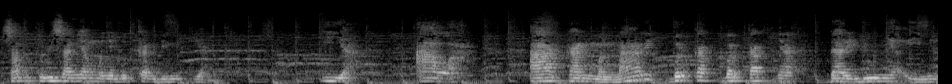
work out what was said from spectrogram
satu tulisan yang menyebutkan demikian. Ia Allah akan menarik berkat-berkatnya dari dunia ini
